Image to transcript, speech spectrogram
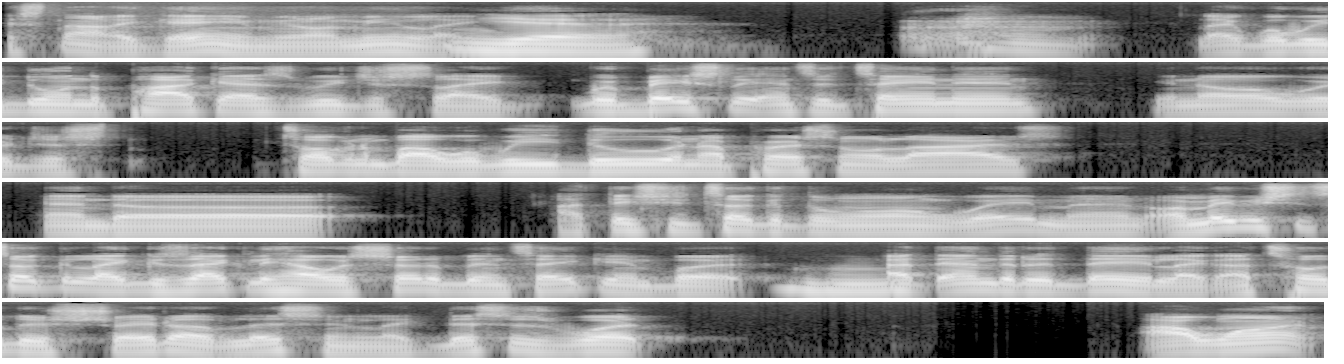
"It's not a game," you know what I mean? Like, yeah like what we do on the podcast, we just like we're basically entertaining. You know, we're just talking about what we do in our personal lives, and uh I think she took it the wrong way, man. Or maybe she took it like exactly how it should have been taken. But Mhm. at the end of the day, like I told her straight up, listen, like this is what I want,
